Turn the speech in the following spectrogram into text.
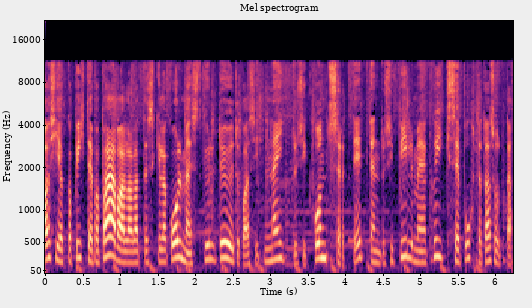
asi hakkab pihta juba päeval alates kella kolmest, küll töötubasid, näitusi, kontserte, etendusi, filme ja kõik see puhta tasuta.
